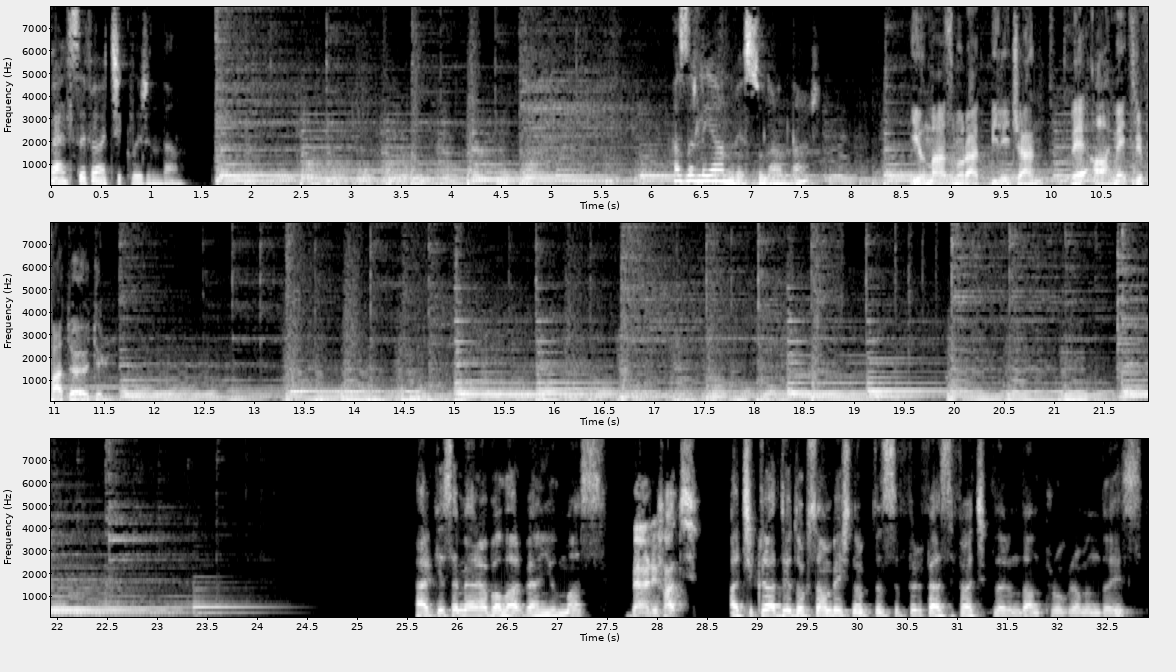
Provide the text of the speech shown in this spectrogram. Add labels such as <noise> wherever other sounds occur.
Felsefe açıklarından. Hazırlayan ve sunanlar Yılmaz Murat Bilecan ve Ahmet Rifat Ödül. Herkese merhabalar, ben Yılmaz. Ben Rifat. Açık Radyo 95.0 Felsefe Açıklarından programındayız.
